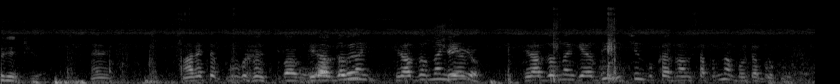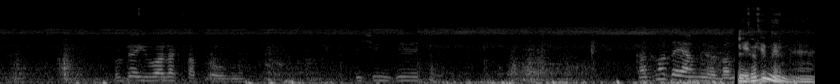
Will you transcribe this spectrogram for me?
üretiyor. Evet. Maalesef bu Bak Trabzon'dan, Trabzon'dan, şey gel, yok. Trabzon'dan geldiği için bu kazmanın sapından burada bulunmuş. Burada yuvarlak saplı oluyor. E Şimdi kazma dayanmıyor bana. Getirdin mi? He.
